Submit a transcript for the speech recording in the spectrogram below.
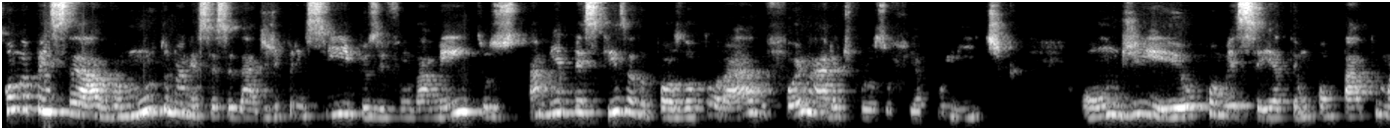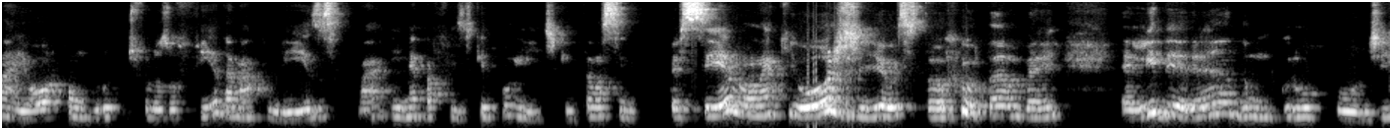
como eu pensava muito na necessidade de princípios e fundamentos, a minha pesquisa do pós-doutorado foi na área de filosofia política onde eu comecei a ter um contato maior com o grupo de filosofia da natureza né, e metafísica e política. Então, assim, percebam né, que hoje eu estou também é, liderando um grupo de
